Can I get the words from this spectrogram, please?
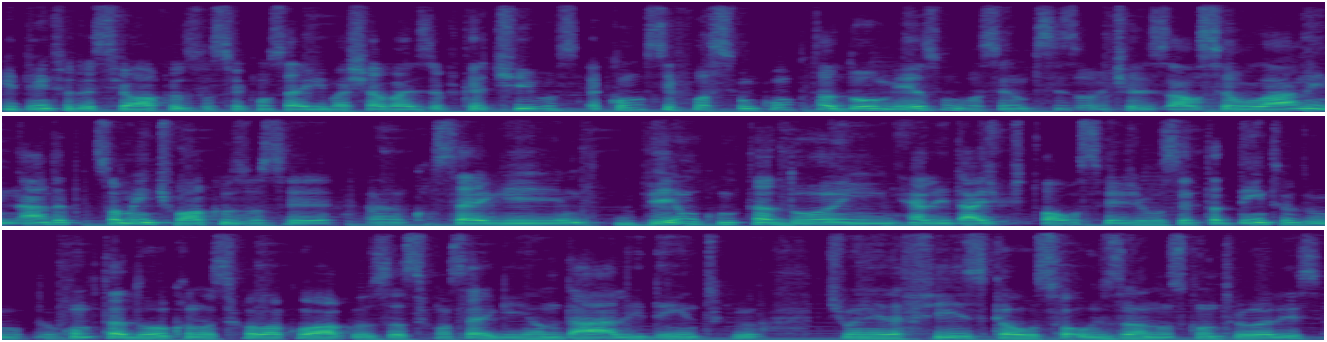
E dentro desse óculos você consegue baixar vários aplicativos. É como se fosse um computador mesmo, você não precisa utilizar o celular nem nada, somente o óculos você uh, consegue ver um computador em realidade virtual, ou seja, você está dentro do, do computador, quando você coloca o óculos, você consegue andar ali dentro de maneira física ou só usando os controles.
